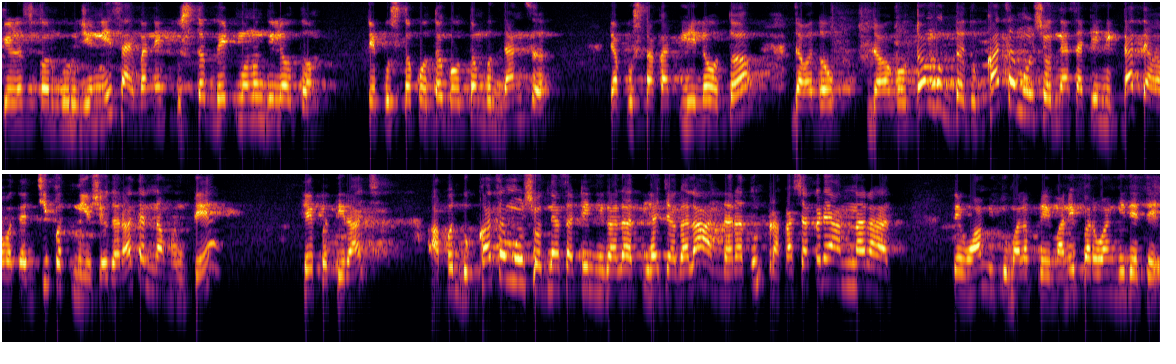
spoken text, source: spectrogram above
केळसकर गुरुजींनी साहेबांना एक पुस्तक भेट म्हणून दिलं होतं. ते पुस्तक होतं गौतम बुद्धांचं. त्या पुस्तकात लिहिलं होतं. जेव्हा जेव्हा गौतम बुद्ध दुःखाचं मूळ शोधण्यासाठी निघतात तेव्हा त्यांची पत्नी यशोधरा त्यांना म्हणते हे पतिराज आपण दुःखाचं मूळ शोधण्यासाठी निघालात. ह्या जगाला अंधारातून प्रकाशाकडे आणणार आहात. तेव्हा मी तुम्हाला प्रेमाने परवानगी देते.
